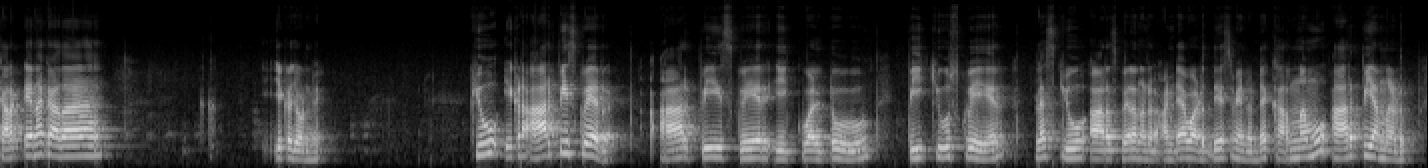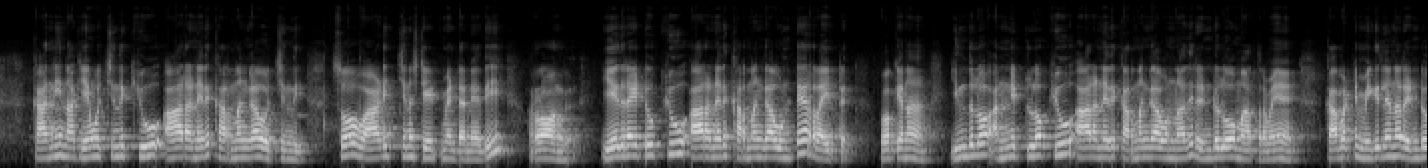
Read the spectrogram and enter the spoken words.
కరెక్టేనా కాదా? ఇక్కడ చూడండి. క్యూ ఇక్కడ RP square RP square equal to PQ square plus QR square అన్నాడు. అంటే వాడి ఉద్దేశం ఏంటంటే కర్ణము ఆర్పి అన్నాడు. కానీ నాకేమొచ్చింది? క్యూఆర్ అనేది కర్ణంగా వచ్చింది. సో వాడిచ్చిన స్టేట్మెంట్ అనేది రాంగ్ ఏది రైట్? క్యూఆర్ అనేది కర్ణంగా ఉంటే రైట్ ఓకేనా? ఇందులో అన్నిట్లో క్యూఆర్ అనేది కర్ణంగా ఉన్నది రెండులో మాత్రమే. కాబట్టి మిగిలిన రెండు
